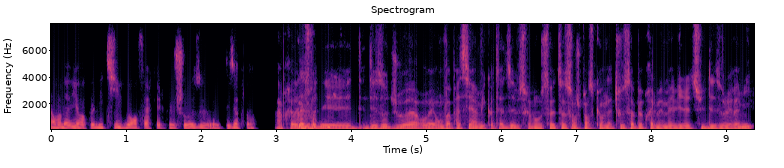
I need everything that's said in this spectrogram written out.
à mon avis, Antonetti veut en faire quelque chose euh, dès à présent. Après, au niveau des, autres joueurs, on va passer à Mikotadze, parce que bon, de toute façon, je pense qu'on a tous à peu près le même avis là-dessus. Désolé, Rémi.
